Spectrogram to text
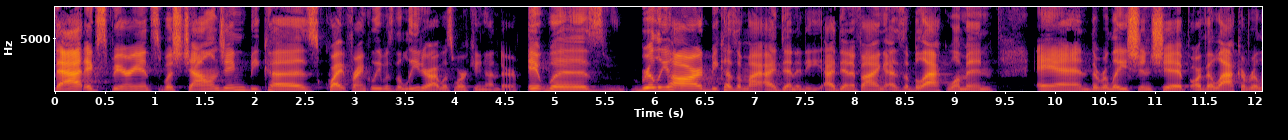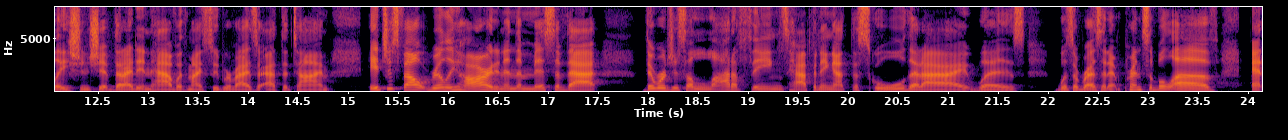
that experience was challenging because, quite frankly, was the leader I was working under. It was really hard because of my identity, identifying as a Black woman and the relationship or the lack of relationship that I didn't have with my supervisor at the time. It just felt really hard. And in the midst of that, there were just a lot of things happening at the school that I was was a resident principal of and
